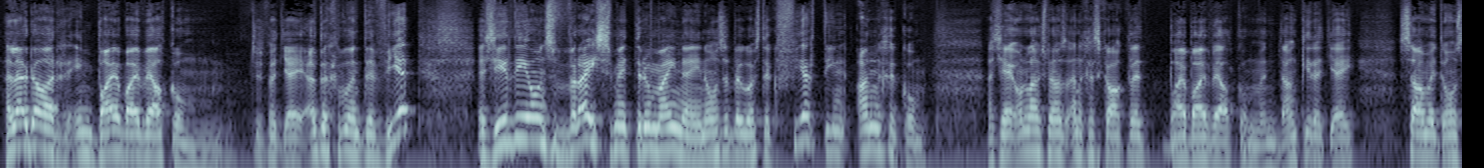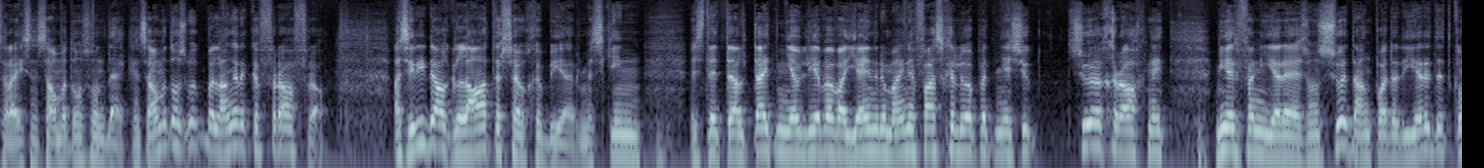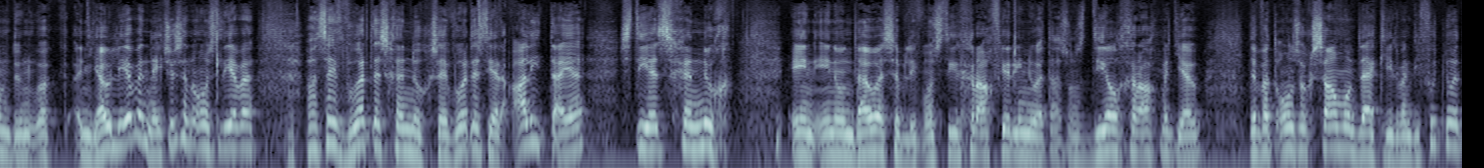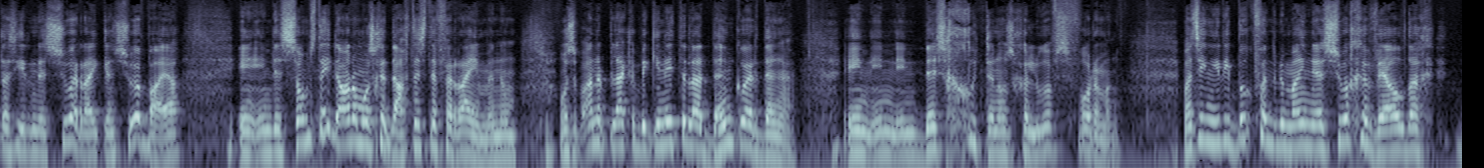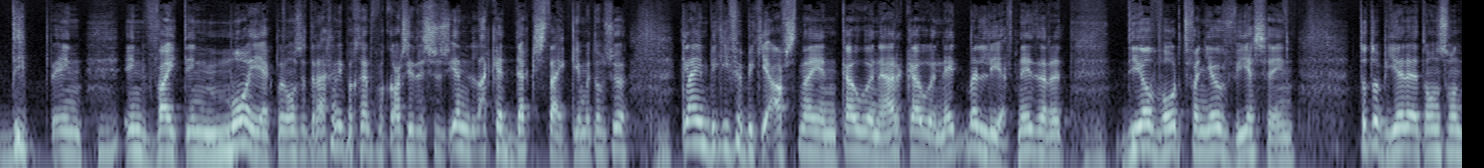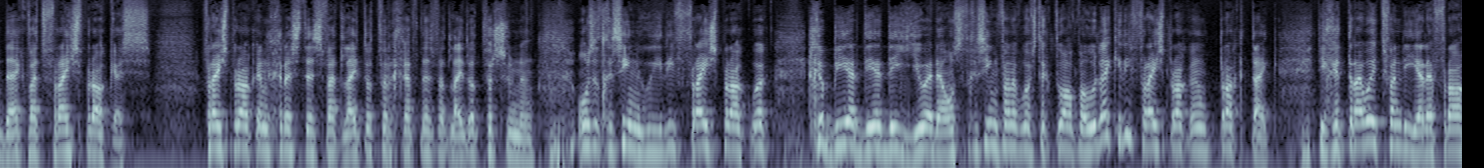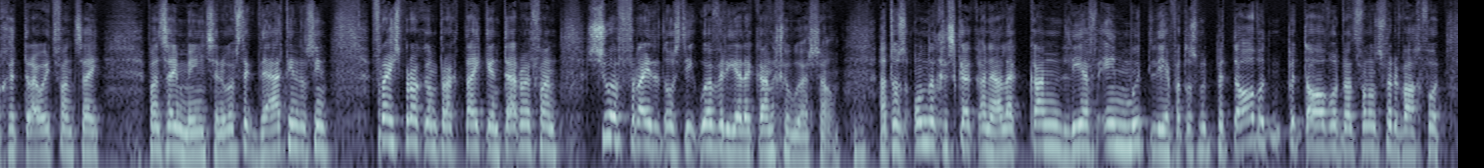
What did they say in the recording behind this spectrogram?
Hallo daar en baie baie welkom. Soos wat jy oudergewoonte weet, is hierdie ons reis met Romeine en ons het by hoofstuk 14 aangekom. As jy onlangs by ons ingeskakel het, baie baie welkom en dankie dat jy saam met ons reis en saam met ons ontdek en saam met ons ook belangrike vrae vra. As hierdie dalk later sou gebeur, miskien is dit al tyd in jou lewe waar jy in Romeine vasgeloop het en jy soek so graag net meer van die Here is. Ons so dankbaar dat die Here dit kom doen ook in jou lewe net soos in ons lewe want sy woord is genoeg. Sy woord is deur al die tye steeds genoeg. En en onthou asseblief, ons stuur graag vir jou die notas. Ons deel graag met jou dit wat ons ook saam ontdek hier want die voetnotas hier en dit is so ryk en so baie en en dis soms net daarom ons gedagtes te verruim en om ons op ander plekke bietjie net te laat dink oor dinge en en en dis goed in ons geloofsvorming. Want sien hierdie boek van Romeine is so geweldig diep en en wyd en mooi. Ek bedoel ons het reg aan die begin mekaar sê dis soos een lekker dik styk. Jy moet hom so klein bietjie vir bietjie afsny en kou en herkou en net beleef, net dat dit deel word van jou wese en tot op Here het ons ontdek wat vryspraak is vryspraak in Christus wat lei tot vergifnis, wat lei tot verzoening. Ons het gesien hoe hierdie vryspraak ook gebeur deur die Jode. Ons het gesien vanaf hoofstuk 12, maar hoe lyk hierdie vryspraak in praktyk? Die getrouheid van die Here vra getrouheid van sy van sy mense. In hoofstuk 13 het ons sien vryspraak in praktyk in terme van so vry dat ons die owerhede kan gehoorsaam. Dat ons ondergeskik aan hulle kan leef en moet leef, wat ons moet betaal wat moet betaal word wat van ons verwag word.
